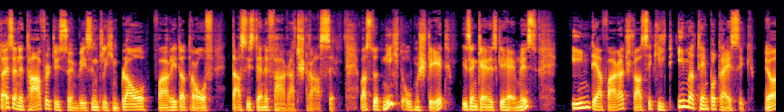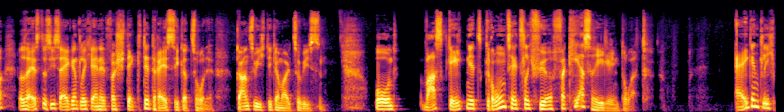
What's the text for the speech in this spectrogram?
da ist eine Tafel, die ist so im Wesentlichen blau, Fahrräder drauf. Das ist eine Fahrradstraße. Was dort nicht oben steht, ist ein kleines Geheimnis in der Fahrradstraße gilt immer Tempo 30. Ja, das heißt, das ist eigentlich eine versteckte 30er-Zone. Ganz wichtig einmal zu wissen. Und was gelten jetzt grundsätzlich für Verkehrsregeln dort? Eigentlich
